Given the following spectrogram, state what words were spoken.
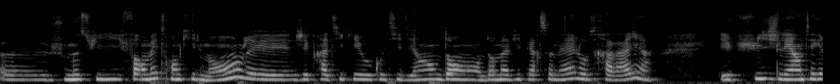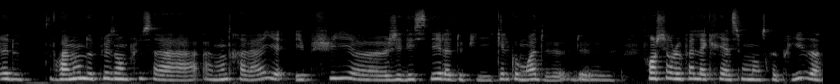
Euh, je me suis formée tranquillement, j'ai pratiqué au quotidien, dans, dans, ma vie personnelle, au travail. Et puis je l'ai intégré de, vraiment de plus en plus à, mon travail. Et puis euh, j'ai décidé là depuis quelques mois de, de, franchir le pas de la création d'entreprise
